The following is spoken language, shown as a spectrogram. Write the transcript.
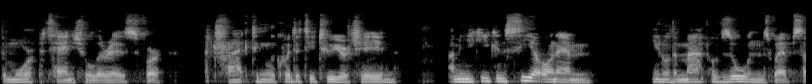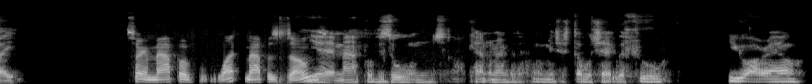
the more potential there is for attracting liquidity to your chain. I mean, you, you can see it on, um, you know, the Map of Zones website. Sorry, map of what? Map of zones? Yeah, map of zones. I can't remember. The, let me just double check the full URL.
